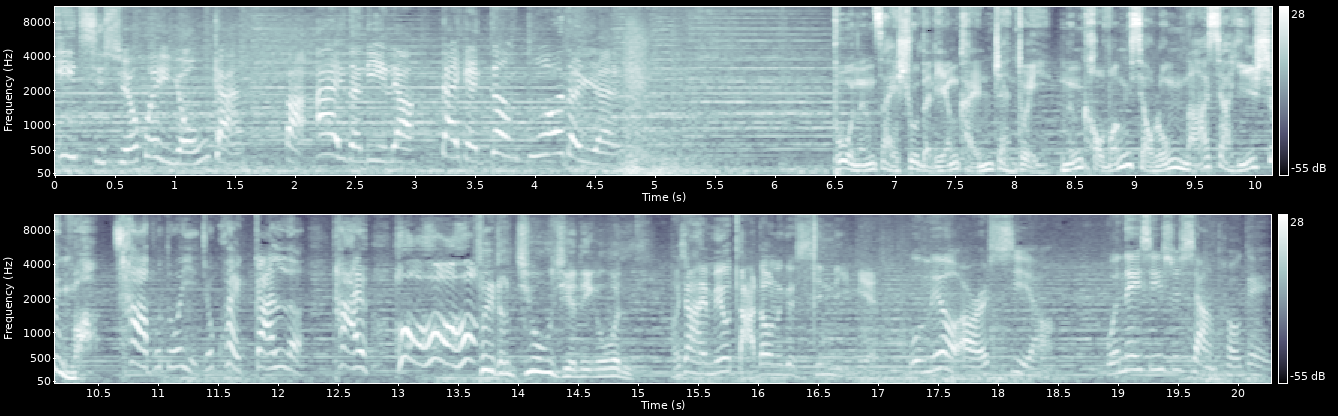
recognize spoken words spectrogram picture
一起学会勇敢，把爱的力量带给更多的人。不能再输的梁凯恩战队，能靠王小龙拿下一胜吗？差不多也就快干了，他还吼吼吼，非常纠结的一个问题，好像还没有打到那个心里面。我没有儿戏啊，我内心是想投给。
